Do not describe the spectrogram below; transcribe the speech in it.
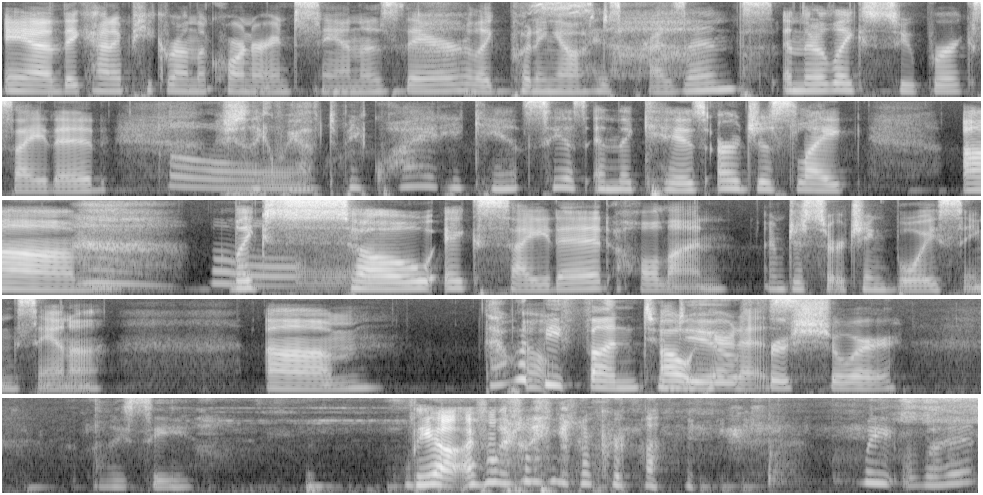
And they kind of peek around the corner and Santa's there, like putting out his presents. And they're like super excited. She's like, We have to be quiet. He can't see us. And the kids are just like, um, like so excited. Hold on. I'm just searching boys seeing Santa. Um, That would Oh. be fun to Oh, do for sure. Let me see. Leah, I'm literally gonna cry. Wait, what?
